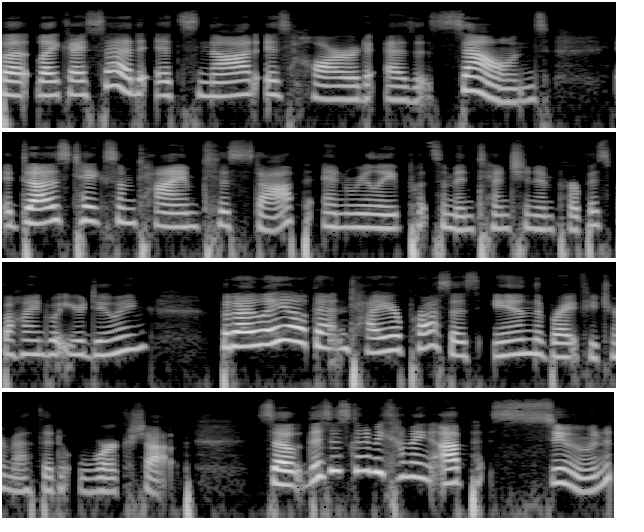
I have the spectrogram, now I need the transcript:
but like I said, it's not as hard as it sounds. It does take some time to stop and really put some intention and purpose behind what you're doing, but I lay out that entire process in the Bright Future Method workshop. So, this is going to be coming up soon.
